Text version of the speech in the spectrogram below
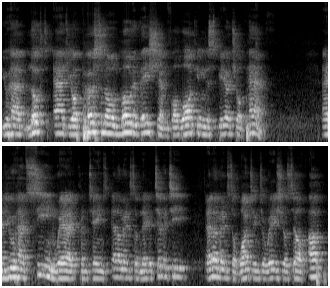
you have looked at your personal motivation for walking the spiritual path. And you have seen where it contains elements of negativity, elements of wanting to raise yourself up,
